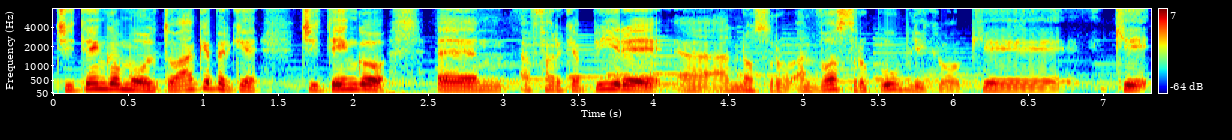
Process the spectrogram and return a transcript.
ci tengo molto, anche perché ci tengo ehm, a far capire eh, al, nostro, al vostro pubblico che, che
